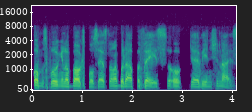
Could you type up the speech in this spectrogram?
omsprungen av bakspårshästarna, både Upper Face och eh, Vinci Nice.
